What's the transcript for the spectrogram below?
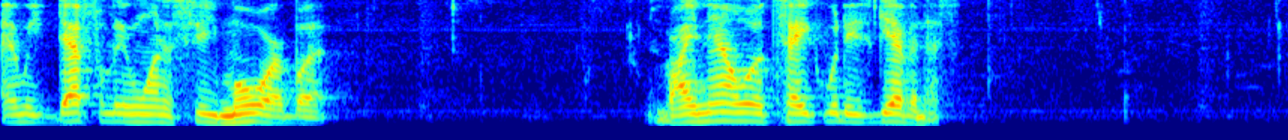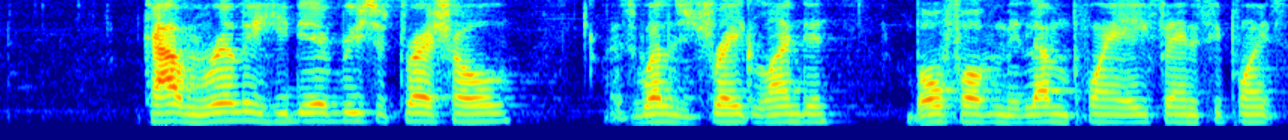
And we definitely want to see more, but right now we'll take what he's giving us. Calvin Ridley, he did reach the threshold, as well as Drake London. Both of them 11.8 fantasy points.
